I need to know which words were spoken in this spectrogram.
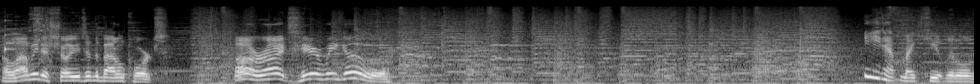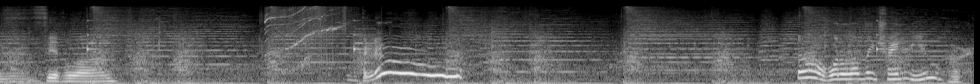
Allow me to show you to the battle court. Alright, here we go. Eat up my cute little Vivillon. Hello! Oh, what a lovely trainer you are.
